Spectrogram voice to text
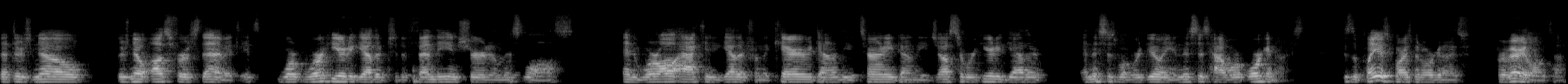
That there's no there's no us versus them. It's it's we're we're here together to defend the insured on this loss, and we're all acting together from the carrier down to the attorney down to the adjuster. We're here together, and this is what we're doing, and this is how we're organized. Because the plaintiff's bar has been organized for a very long time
